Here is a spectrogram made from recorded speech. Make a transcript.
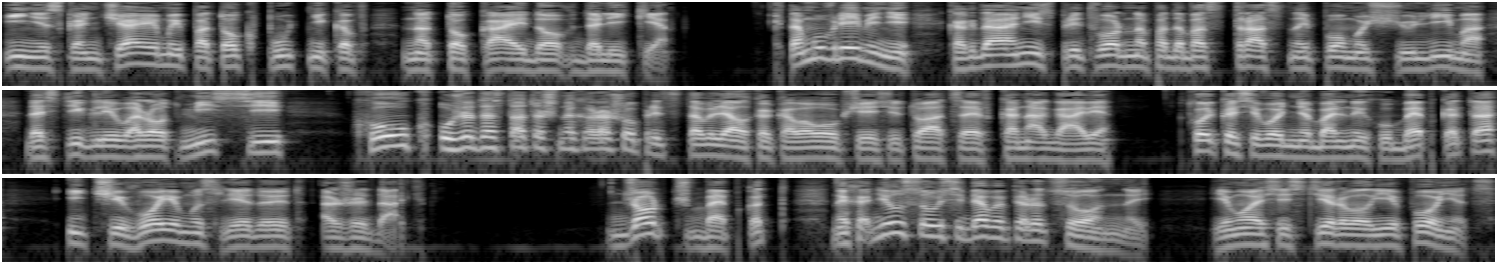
и нескончаемый поток путников на Токайдо вдалеке. К тому времени, когда они с притворно-подобострастной помощью Лима достигли ворот миссии, Хоук уже достаточно хорошо представлял, какова общая ситуация в Канагаве, сколько сегодня больных у Бепкота и чего ему следует ожидать. Джордж Бепкот находился у себя в операционной. Ему ассистировал японец,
